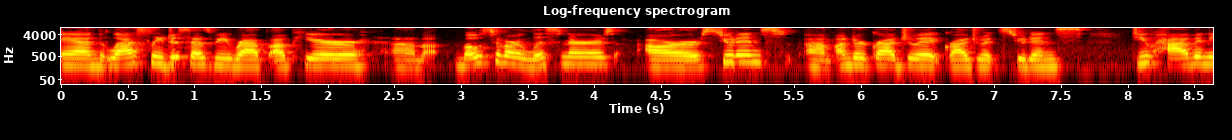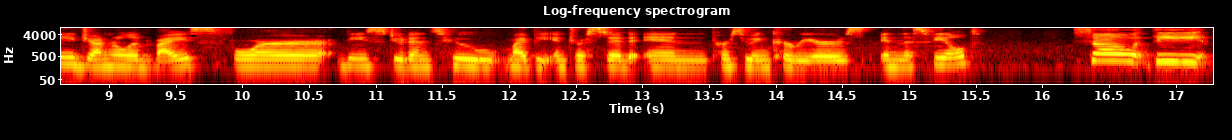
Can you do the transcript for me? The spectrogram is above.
And lastly, just as we wrap up here, um, most of our listeners are students, um, undergraduate, graduate students do you have any general advice for these students who might be interested in pursuing careers in this field? So, the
